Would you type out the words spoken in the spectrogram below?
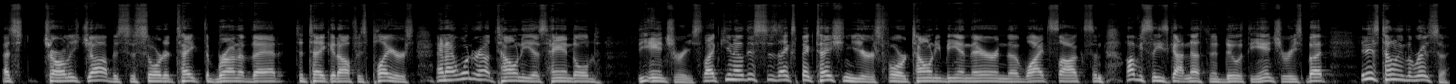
that's Charlie's job is to sort of take the brunt of that, to take it off his players. And I wonder how Tony has handled – the injuries. Like, you know, this is expectation years for Tony being there and the White Sox. And obviously, he's got nothing to do with the injuries, but it is Tony La Russa.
